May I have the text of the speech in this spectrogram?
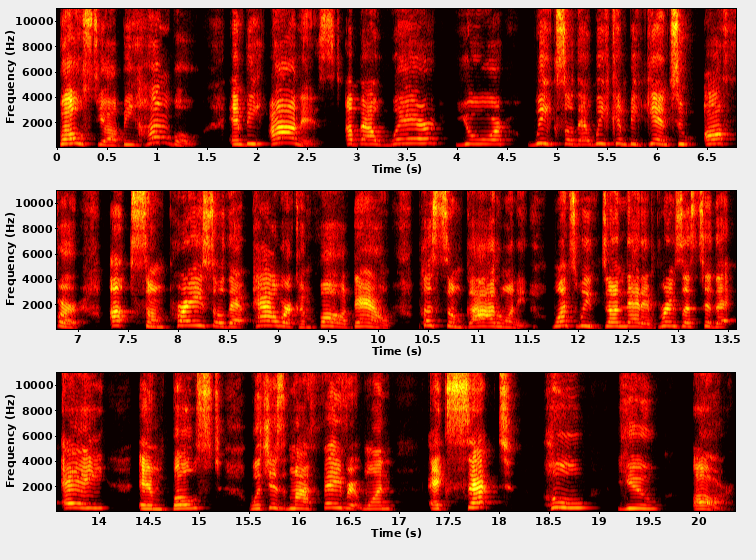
boast, y'all, be humble and be honest about where you're weak so that we can begin to offer up some praise so that power can fall down. Put some God on it. Once we've done that, it brings us to the A in boast, which is my favorite one. Accept who you are.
